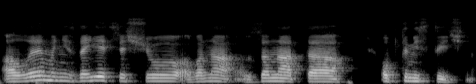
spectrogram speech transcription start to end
але мені здається, що вона занадто оптимістична.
